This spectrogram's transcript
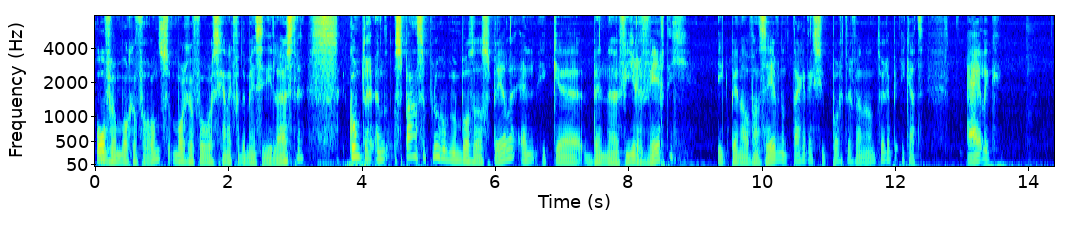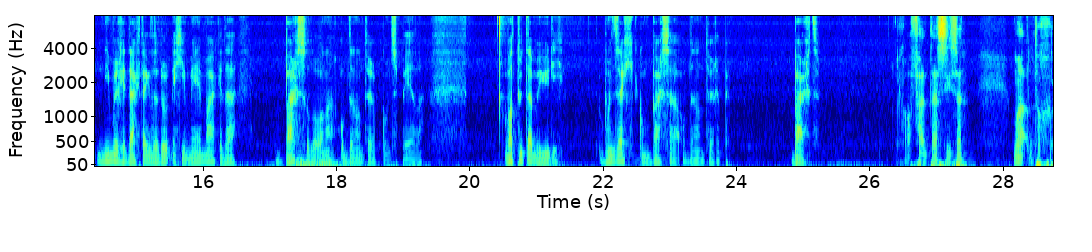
overmorgen voor ons, morgen voor waarschijnlijk voor de mensen die luisteren, komt er een Spaanse ploeg op mijn bos al spelen. En ik uh, ben uh, 44. Ik ben al van 87 supporter van Antwerpen. Ik had eigenlijk niet meer gedacht dat ik dat ook nog ging meemaken, dat Barcelona op de Antwerpen komt spelen. Wat doet dat met jullie? Woensdag komt Barça op de Antwerpen. Bart. Fantastisch, hè? Maar toch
